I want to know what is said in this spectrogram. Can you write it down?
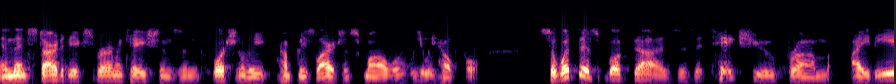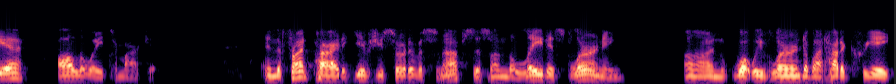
And then started the experimentations. And fortunately, companies large and small were really helpful. So what this book does is it takes you from idea all the way to market. In the front part, it gives you sort of a synopsis on the latest learning on what we've learned about how to create,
